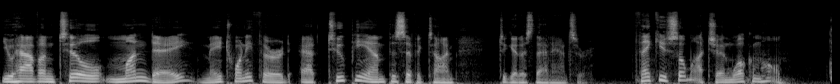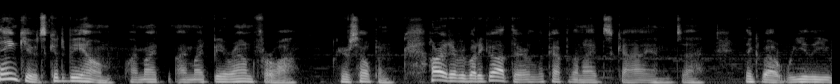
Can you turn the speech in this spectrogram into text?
You have until Monday, May 23rd at 2 p.m. Pacific Time to get us that answer. Thank you so much and welcome home. Thank you. It's good to be home. I might I might be around for a while. Here's hoping. All right, everybody, go out there, look up in the night sky, and uh, think about really,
